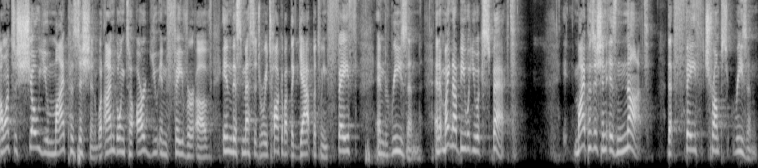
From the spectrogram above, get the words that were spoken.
I want to show you my position, what I'm going to argue in favor of in this message where we talk about the gap between faith and reason. And it might not be what you expect. My position is not that faith trumps reason,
